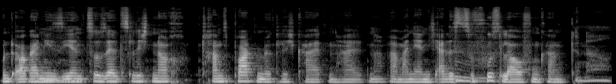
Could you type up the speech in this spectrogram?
und organisieren zusätzlich noch Transportmöglichkeiten halt, ne? weil man ja nicht alles zu Fuß laufen kann. Genau.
